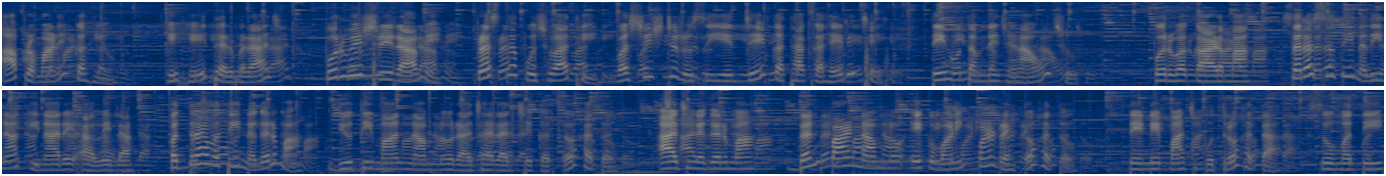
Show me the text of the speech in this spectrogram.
આ પ્રમાણે કહ્યું કે હે ધર્મરાજ, પૂર્વે શ્રી રામે પ્રશ્ન પૂછવાથી વશિષ્ઠ ઋષિએ જે કથા કહેલી છે તે હું તમને જણાવું છું. પૂર્વકાળમાં સરસ્વતી નદીના કિનારે આવેલા ભદ્રાવતી નગરમાં દ્યુતિમાન નામનો રાજા રાજ્ય કરતો હતો. આ નગરમાં ધનપાળ નામનો એક વણિક પણ રહેતો હતો. તેને પાંચ પુત્રો હતા. સુમતિ,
